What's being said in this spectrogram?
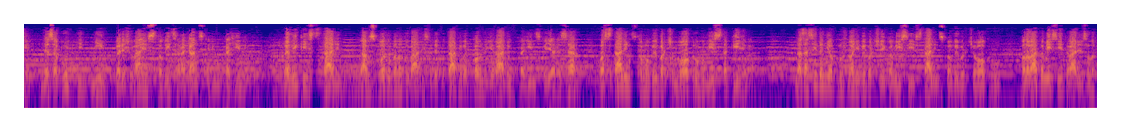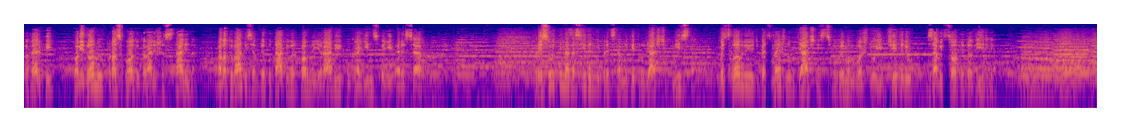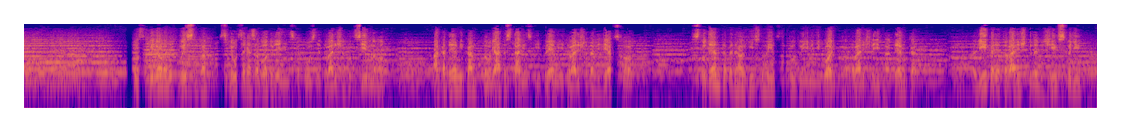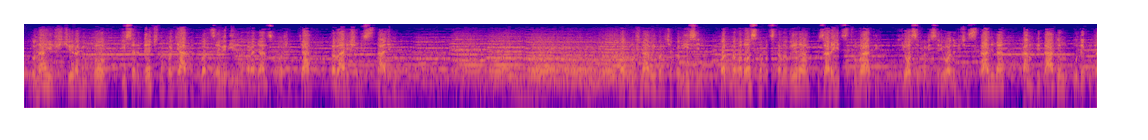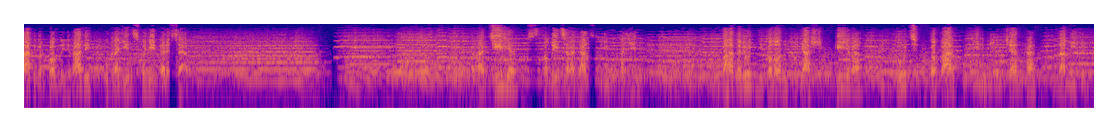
Хвилюючі, незабутні дні переживає столиця радянської України. Великий Сталін дав згоду балотуватись у депутати Верховної Ради Української РСР по Сталінському виборчому округу міста Києва. На засіданні окружної виборчої комісії Сталінського виборчого округу голова комісії товариш Золотоверхий повідомив про згоду товариша Сталіна балотуватися в депутати Верховної Ради Української РСР. Присутні на засіданні представники трудящих міста висловлюють безмежну вдячність любимому вождю і вчителю за високе довір'я. У схвильованих виступах слюсаря заводу Ленінська кузня товариша Гудзівного, академіка, лауреата Сталінської премії товариша Данилєвського, студента педагогічного інституту імені Горького товариша Ігнатенка, лікаря товаришки Лемешівської лунає щира любов і сердечна подяка творцеві вільного радянського життя товаришеві Сталіну. Окружна виборча комісія одноголосно постановила зареєструвати Йосипа Вісаріоновича Сталіна кандидатом у депутати Верховної Ради Української РСР. Радіє столиця радянської України. Багатолюдні колони трудящих Києва йдуть до парку імені Шевченка на мітинг.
